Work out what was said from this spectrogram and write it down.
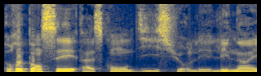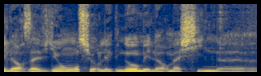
repenser à ce qu'on dit sur les, nains et leurs avions, sur les gnomes et leurs machines euh,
